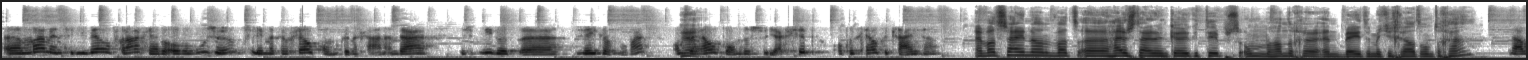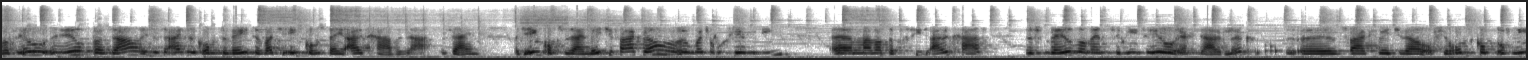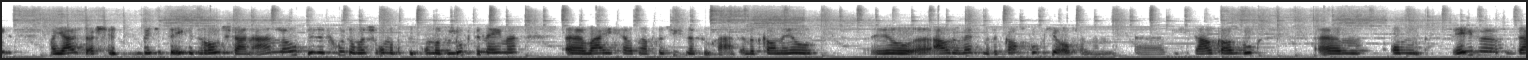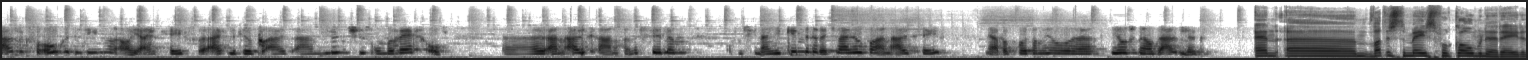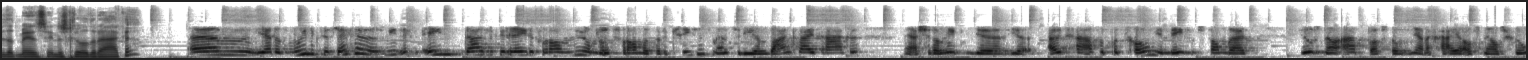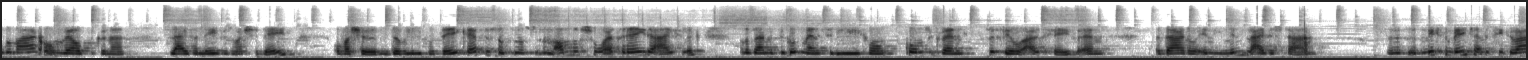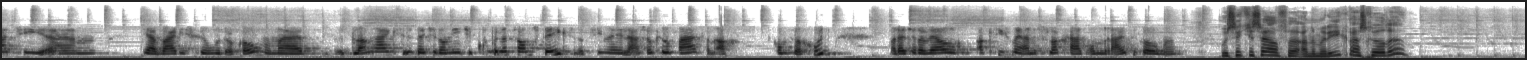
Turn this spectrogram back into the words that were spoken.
Ehm, maar mensen die wel vragen hebben over hoe ze slim met hun geld om kunnen gaan. En daar is het niet het, eh, zeker voor. Om te helpen om dus ja, grip op het geld te krijgen. En wat zijn dan wat eh huistuin- en keukentips om handiger en beter met je geld om te gaan? Nou, wat heel, heel bazaal is, is eigenlijk om te weten wat je inkomsten en je uitgaven zijn. Wat je inkomsten zijn, weet je vaak wel, eh, wat je ongeveer verdient. Eh, maar wat er precies uitgaat, is bij heel veel mensen niet heel erg duidelijk. Eh, vaak weet je wel of je rondkomt of niet. Maar juist als je een beetje tegen het rood staan aanloopt, is het goed om eens onder de, onder de loep te nemen eh, waar je geld nou precies naartoe gaat. En dat kan heel, heel eh, ouderwets met een kasboekje of een digitaal kasboek. Ehm, om even duidelijk voor ogen te zien van, oh ja, ik geef eigenlijk heel veel uit aan lunches onderweg of aan uitgaan of aan de film. Of misschien aan je kinderen dat je daar heel veel aan uitgeeft. Ja, dat wordt dan heel, eh, heel snel duidelijk. En ehm, wat is de meest voorkomende reden dat mensen in de schulden raken? Ehm, ja, dat is moeilijk te zeggen. Er is niet echt één duidelijke reden, vooral nu omdat het verandert door de crisis. Mensen die hun baan kwijtraken. Nou ja, als je dan niet je, je uitgavenpatroon, je levensstandaard heel snel aanpast, dan, ja, dan ga je al snel schulden maken om wel te kunnen blijven leven zoals je deed. Of als je een dubbele hypotheek hebt, dus dat is een ander soort reden eigenlijk. Want er zijn natuurlijk ook mensen die gewoon consequent te veel uitgeven en daardoor in die min blijven staan. Dus het, ligt een beetje aan de situatie ehm, ja, waar die schulden door komen. Maar het belangrijkste is dat je dan niet je kop in het zand steekt. Dat zien we helaas ook heel vaak. Van ach, het komt wel goed. Maar dat je er wel actief mee aan de slag gaat om eruit te komen. Hoe zit je zelf, eh, Annemarie, qua schulden?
